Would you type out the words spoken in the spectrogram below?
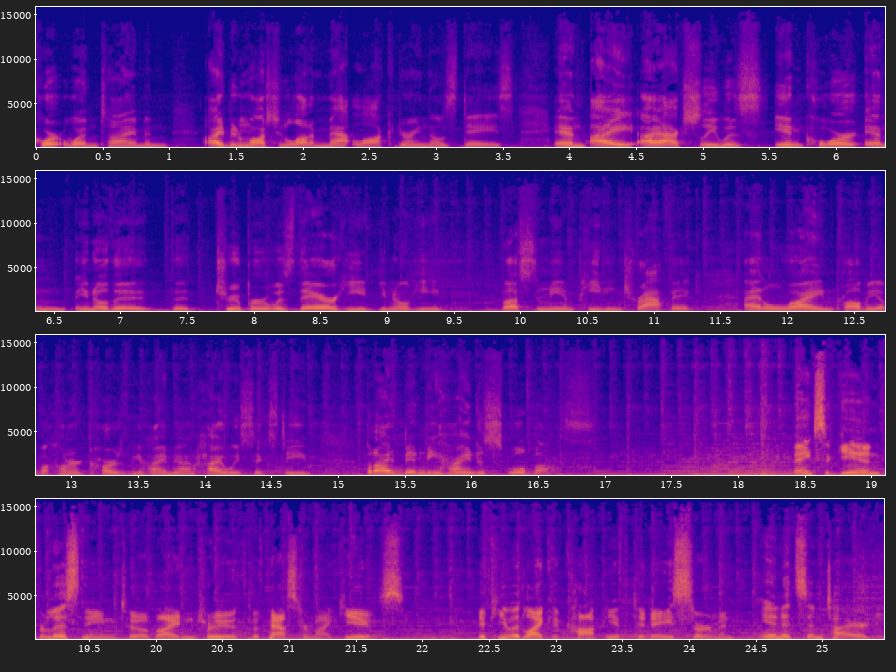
court one time, and I'd been watching a lot of Matlock during those days. And I, I actually was in court, and you know the the trooper was there. He you know he busted me impeding traffic. I had a line probably of 100 cars behind me on Highway 16, but I'd been behind a school bus. Thanks again for listening to Abide in Truth with Pastor Mike Hughes. If you would like a copy of today's sermon in its entirety,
